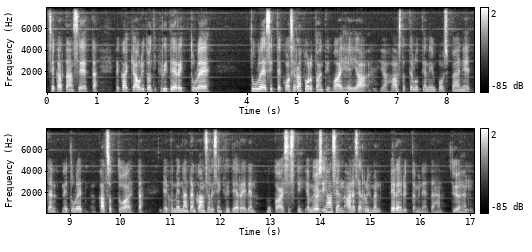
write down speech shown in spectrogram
sekataan se, että ne kaikki auditointikriteerit tulee, tulee sitten, kun on se raportointivaihe ja, ja haastattelut ja niin poispäin, niin että ne tulee katsottua, että, että mennään tämän kansallisen kriteereiden mukaisesti. Ja myös mm. ihan sen, aina sen ryhmän perehdyttäminen tähän työhön. Niin,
